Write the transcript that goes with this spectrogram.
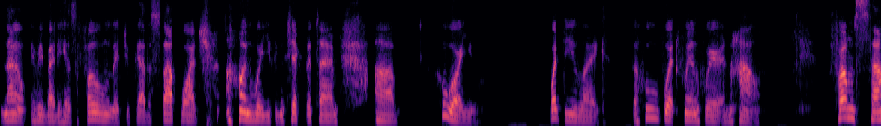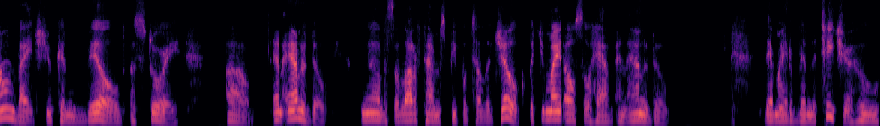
now everybody has a phone that you've got a stopwatch on where you can check the time. Uh, who are you? What do you like? The who, what, when, where, and how from sound bites, you can build a story, uh, an anecdote. You notice a lot of times people tell a joke, but you might also have an anecdote. There might have been the teacher who,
